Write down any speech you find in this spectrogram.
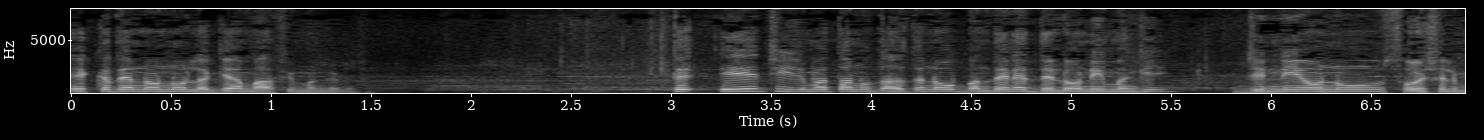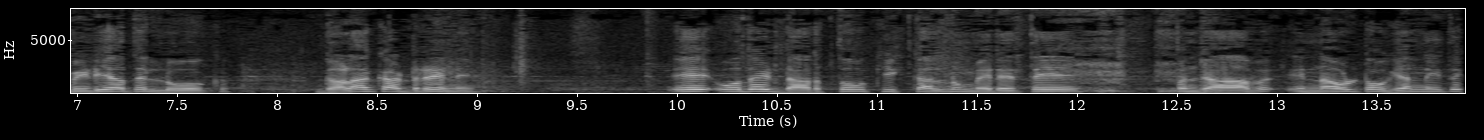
ਇੱਕ ਦਿਨ ਉਹਨੂੰ ਲੱਗਿਆ ਮਾਫੀ ਮੰਗਣ 'ਚ। ਤੇ ਇਹ ਚੀਜ਼ ਮੈਂ ਤੁਹਾਨੂੰ ਦੱਸ ਦਿੰਦਾ ਉਹ ਬੰਦੇ ਨੇ ਦਿਲੋਂ ਨਹੀਂ ਮੰਗੀ ਜਿੰਨੀ ਉਹਨੂੰ ਸੋਸ਼ਲ ਮੀਡੀਆ ਤੇ ਲੋਕ ਗਾਲਾਂ ਕੱਢ ਰਹੇ ਨੇ। ਇਹ ਉਹਦੇ ਡਰ ਤੋਂ ਕਿ ਕੱਲ ਨੂੰ ਮੇਰੇ ਤੇ ਪੰਜਾਬ ਇੰਨਾ ਉਲਟ ਹੋ ਗਿਆ, ਨਹੀਂ ਤੇ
